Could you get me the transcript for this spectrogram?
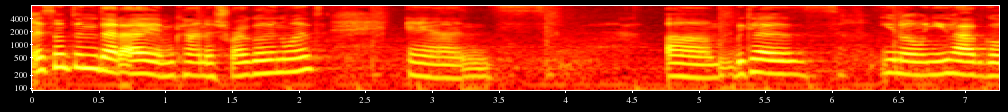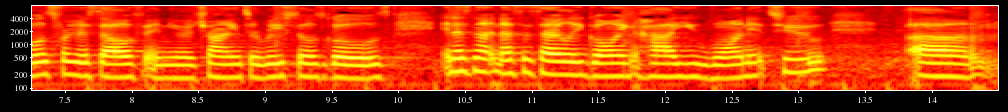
it's something that I am kind of struggling with. And um, because, you know, when you have goals for yourself and you're trying to reach those goals, and it's not necessarily going how you want it to, um,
